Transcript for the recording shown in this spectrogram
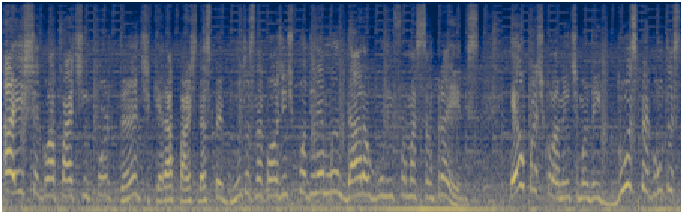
Aí chegou a parte importante, que era a parte das perguntas, na qual a gente poderia mandar alguma informação para eles. Eu particularmente mandei duas perguntas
